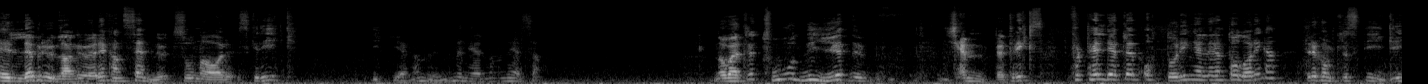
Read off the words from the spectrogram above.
Eller brunlangøre kan sende ut sonarskrik. Ikke gjennom munnen, men gjennom nesa. Nå vet dere to nye eh, kjempetriks. Fortell det til en åtteåring eller en tolvåring. Ja. Dere kommer til å stige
